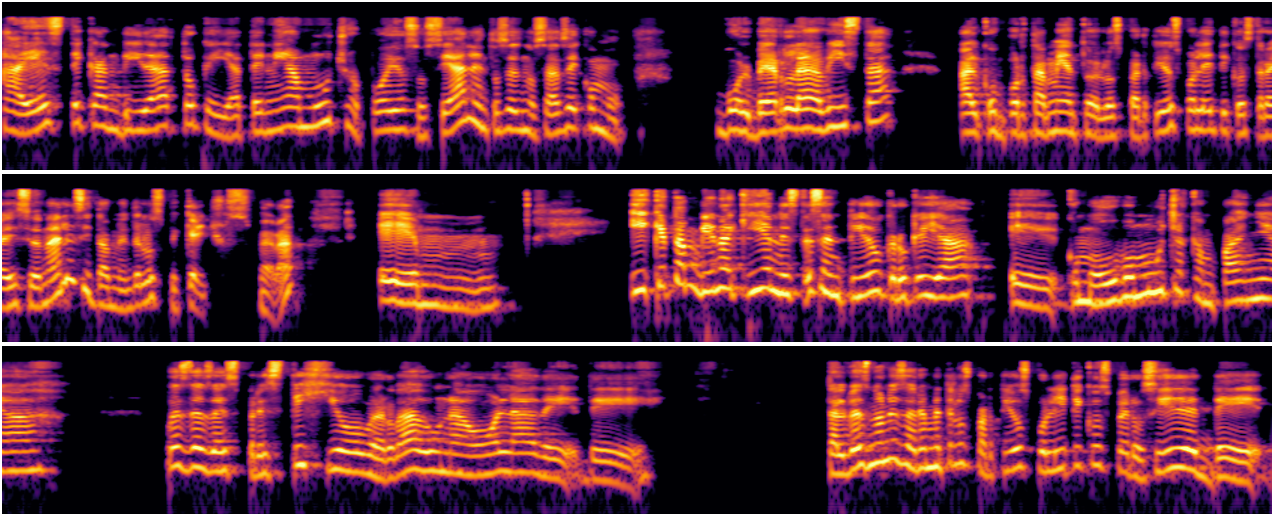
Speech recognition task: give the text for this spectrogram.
a este candidato que ya tenía mucho apoyo social? Entonces nos hace como volver la vista al comportamiento de los partidos políticos tradicionales y también de los pequeños, ¿verdad? Em, y que también aquí en este sentido creo que ya eh, como hubo mucha campaña, pues de desprestigio, ¿verdad? Una ola de, de, tal vez no necesariamente los partidos políticos, pero sí de,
